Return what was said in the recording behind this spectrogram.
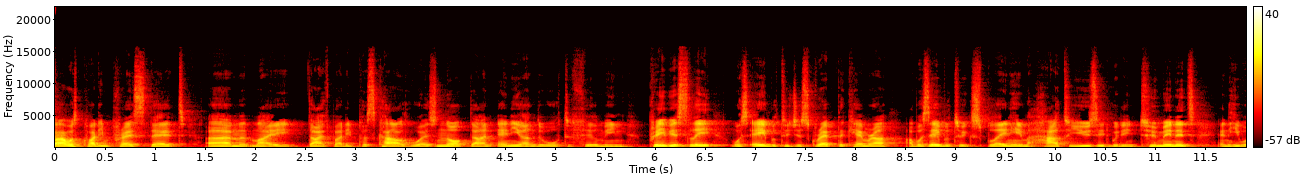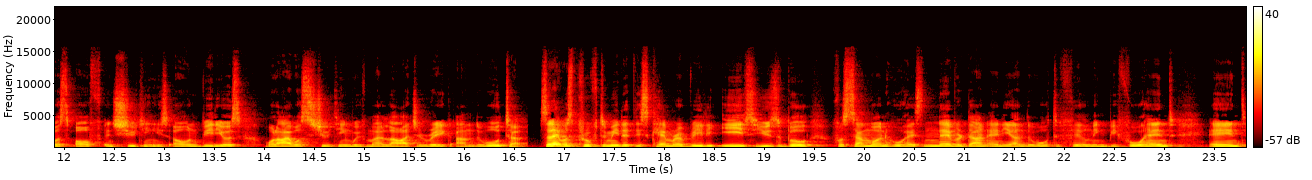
I was quite impressed that um, my dive buddy Pascal, who has not done any underwater filming previously, was able to just grab the camera. I was able to explain him how to use it within two minutes and he was off and shooting his own videos while I was shooting with my larger rig underwater. So that was proof to me that this camera really is usable for someone who has never done any underwater filming beforehand and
